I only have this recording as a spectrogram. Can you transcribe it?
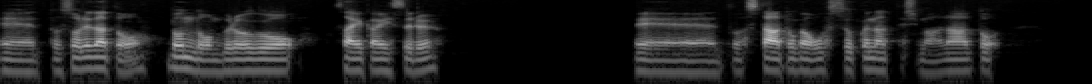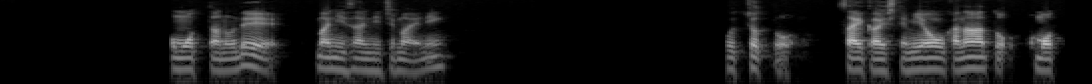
えーっと、それだとどんどんブログを再開するえっと、スタートが遅くなってしまうなと思ったので、まあ、2、3日前に、ちょっと再開してみようかなと思っ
